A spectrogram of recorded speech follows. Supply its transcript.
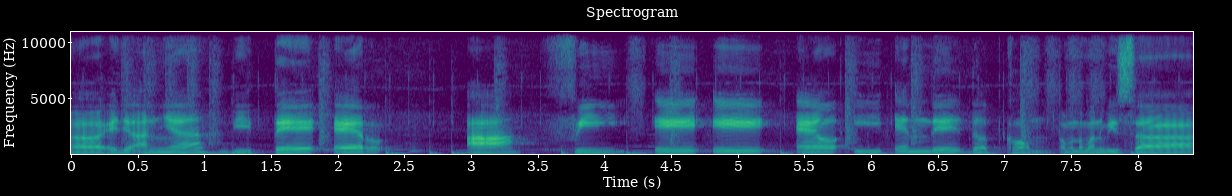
uh, ejaannya di T R A V E E L I N D.com teman-teman bisa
